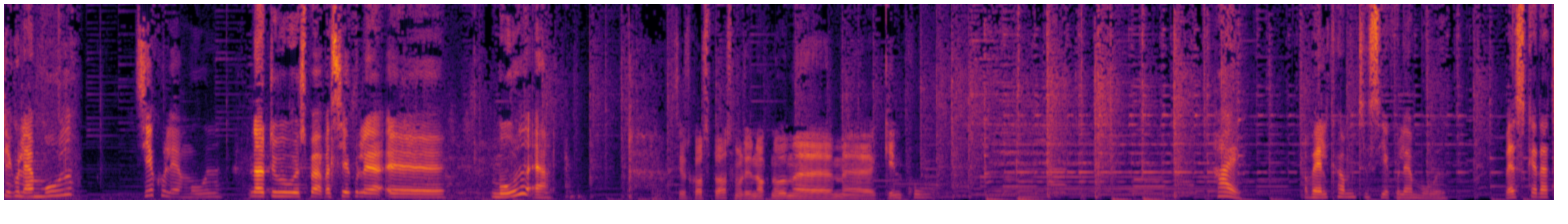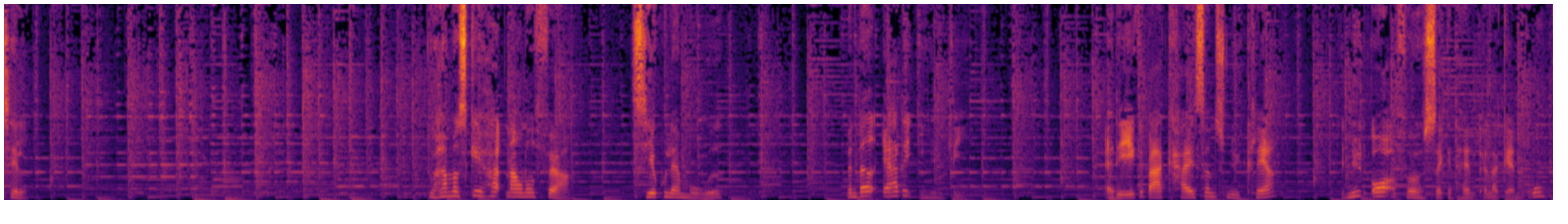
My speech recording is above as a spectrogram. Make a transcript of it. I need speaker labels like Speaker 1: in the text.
Speaker 1: Cirkulær mode.
Speaker 2: Cirkulær mode.
Speaker 3: Når du spørger, hvad cirkulær øh, mode er?
Speaker 4: Det er et godt spørgsmål. Det er nok noget med, med genbrug.
Speaker 5: Hej, og velkommen til Cirkulær Mode. Hvad skal der til? Du har måske hørt navnet før. Cirkulær mode. Men hvad er det egentlig? Er det ikke bare kejserens nye klæder? Et nyt år for second-hand eller genbrug?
